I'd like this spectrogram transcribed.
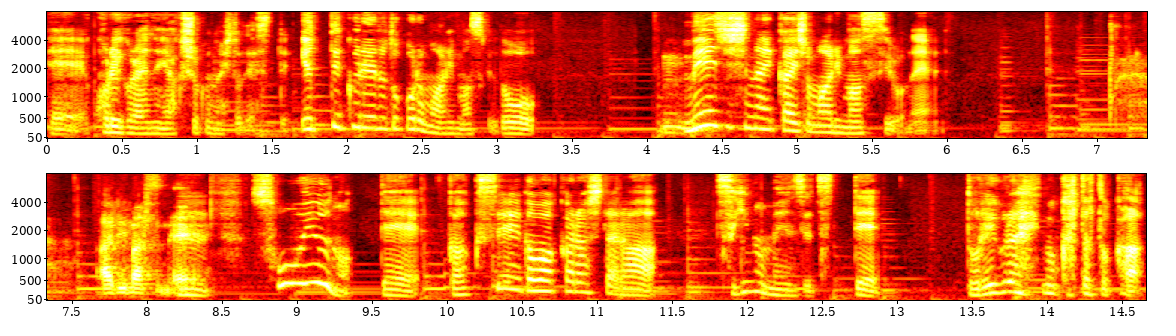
えーこれぐらいの役職の人ですって言ってくれるところもありますけど、うん明示しない会社もありますよね。ありますうんね。、そういうのって学生側からしたら次の面接ってどれぐらいの方とか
